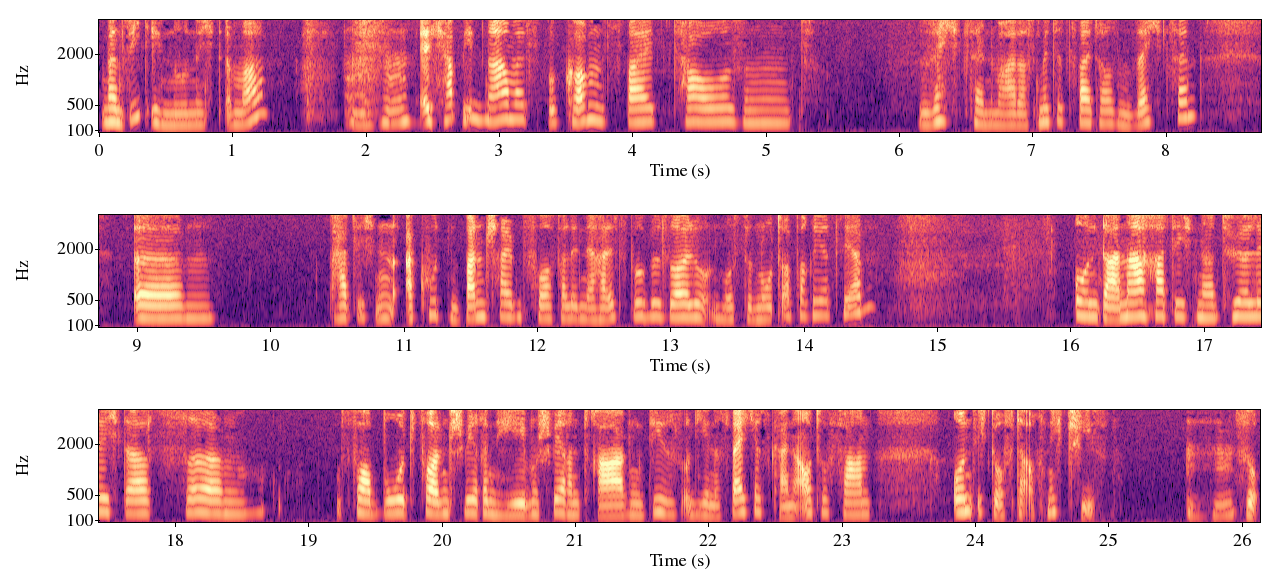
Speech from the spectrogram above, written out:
man sieht ihn nur nicht immer. Mhm. Ich habe ihn damals bekommen, 2016 war das, Mitte 2016 ähm, hatte ich einen akuten Bandscheibenvorfall in der Halswirbelsäule und musste notoperiert werden. Und danach hatte ich natürlich das ähm, Verbot von schweren Heben, schweren Tragen, dieses und jenes welches, kein Auto fahren und ich durfte auch nicht schießen. Mhm. So.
